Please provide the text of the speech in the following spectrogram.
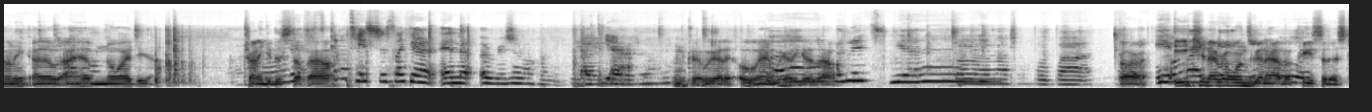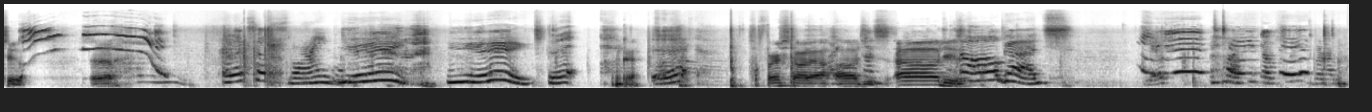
honey. I don't. I have no idea. Trying to get this oh, stuff out. It's out. gonna taste just like a, an original honey. Yeah, Like yeah. original honey. Okay, we got it. Oh man, we gotta get it out. It's- Yeah. All right. It Each and everyone's gonna have a piece of this too. Ugh. It looks so slimy. Yay! Yay! Okay. So first start out. Oh Jesus. Oh Jesus. Oh gods! I think I'm sweet, but I'm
